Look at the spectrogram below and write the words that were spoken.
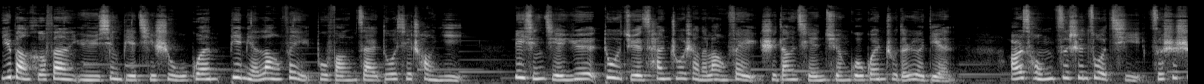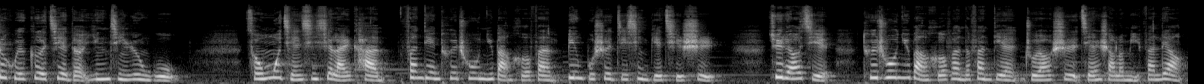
女版盒饭与性别歧视无关，避免浪费，不妨再多些创意，厉行节约，杜绝餐桌上的浪费，是当前全国关注的热点。而从自身做起，则是社会各界的应尽任务。从目前信息来看，饭店推出女版盒饭并不涉及性别歧视。据了解，推出女版盒饭的饭店主要是减少了米饭量，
